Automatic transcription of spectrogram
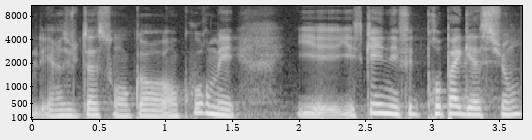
les résultats sont encore en cours, mais est-ce qu'il y a un effet de propagation?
